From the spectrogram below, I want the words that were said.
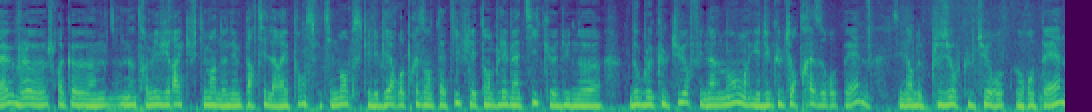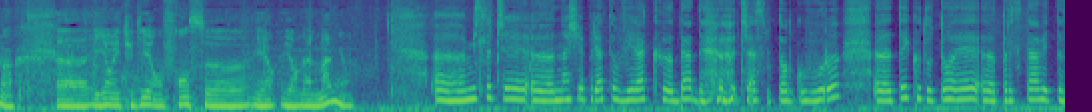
Je crois que notre ami Virac effectivement a donné une partie de la réponse effectivement parce qu'il est bien représentatif, il est emblématique d'une double culture finalement et d'une culture très européenne, c'est-à-dire de plusieurs cultures européennes, euh, ayant étudié en France euh, et, en, et en Allemagne. Uh, мисля, че uh, нашия приятел Вирак даде част от отговора, uh, тъй като той е представител,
